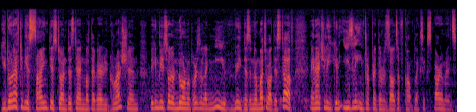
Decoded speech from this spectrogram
you don't have to be a scientist to understand multivariate regression, we can be sort of normal person like me who really doesn't know much about this stuff, and actually you can easily interpret the results of complex experiments.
